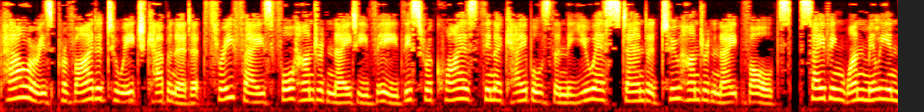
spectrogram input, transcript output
Power is provided to each cabinet at three-phase 480 V. This requires thinner cables than the U.S. standard 208 volts, saving $1 million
